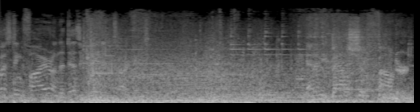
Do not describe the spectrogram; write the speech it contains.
Requesting fire on the designated target. Enemy battleship foundered.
